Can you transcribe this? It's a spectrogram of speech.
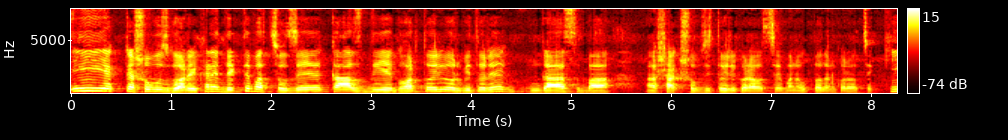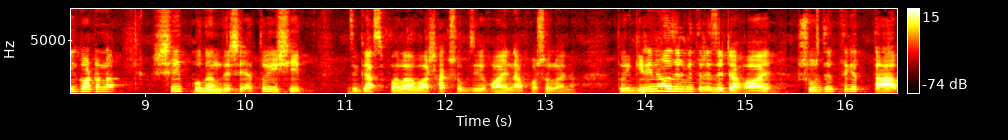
এই একটা সবুজ ঘর, এখানে দেখতে পাচ্ছ যে কাজ দিয়ে ঘর তৈরি, ওর ভিতরে গাছ বা শাকসবজি তৈরি করা হচ্ছে মানে উৎপাদন করা হচ্ছে। কি ঘটনা? শীত প্রধান দেশে এতই শীত যে গাছপালা বা শাকসবজি হয় না, ফসল হয় না। তো এই গ্রিন হাউসের ভিতরে যেটা হয়, সূর্যের থেকে তাপ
